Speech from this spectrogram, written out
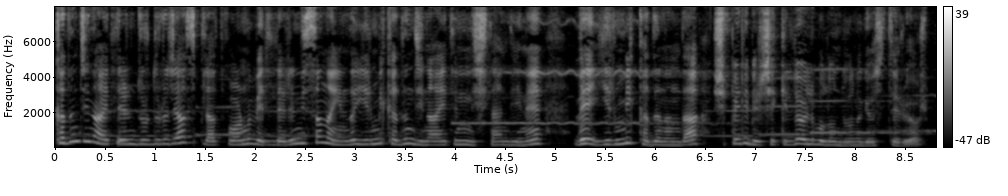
Kadın cinayetlerini durduracağız platformu verileri Nisan ayında 20 kadın cinayetinin işlendiğini ve 20 kadının da şüpheli bir şekilde ölü bulunduğunu gösteriyor.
